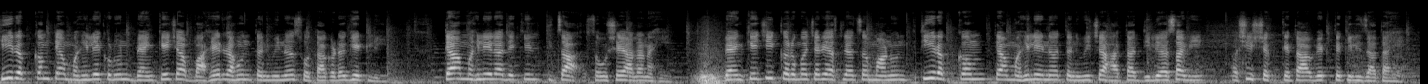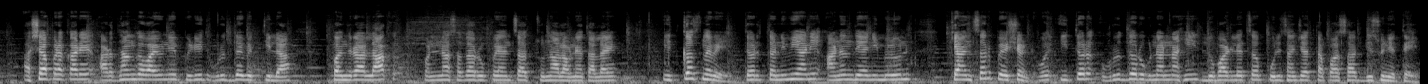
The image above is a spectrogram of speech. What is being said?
ही रक्कम त्या महिलेकडून बँकेच्या बाहेर राहून तन्वीनं स्वतःकडे घेतली. त्या महिलेला देखील तिचा संशय आला नाही. बँकेची कर्मचारी असल्याचं मानून ती रक्कम त्या महिलेनं तन्वीच्या हातात दिली असावी अशी शक्यता व्यक्त केली जात आहे. अशा प्रकारे अर्धांगवायूने पीडित वृद्ध व्यक्तीला पंधरा लाख पन्नास हजार रुपयांचा चुना लावण्यात आलाय. इतकंच नव्हे तर तन्वी आणि आनंद यांनी मिळून कॅन्सर पेशंट व इतर वृद्ध रुग्णांनाही लुबाडल्याचं पोलिसांच्या तपासात दिसून येते.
